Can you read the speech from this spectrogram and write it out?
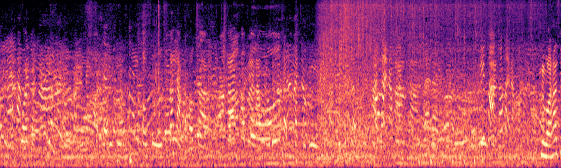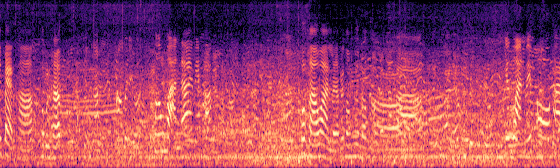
บที่เขาซื้อด้านหลังเขาจะได้เข้ามารับออเดอร์แบบแบบตัวเองเท่าไหร่นะคะพี่ฝาเท่าไหร่นะคะหนึ่งร้อยห้าสิบแปดครับ ขอบคุณครับเพิ่มหวานได้ไหมคะก็ค้าหวานแล้วไม่ต้องเพิ่มแล้วครับ ยังหวานไม่พอค่ะ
